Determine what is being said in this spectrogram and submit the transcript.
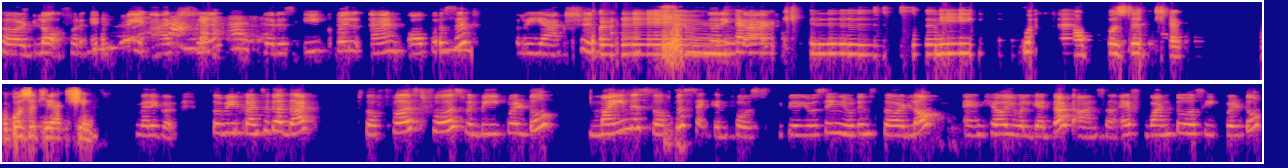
third law. For every action, there is equal and opposite reaction. Considering that, opposite check. Opposite reaction. very good. So we'll consider that. So first force will be equal to minus of the second force. If you're using Newton's third law, and here you will get that answer. F12 is equal to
